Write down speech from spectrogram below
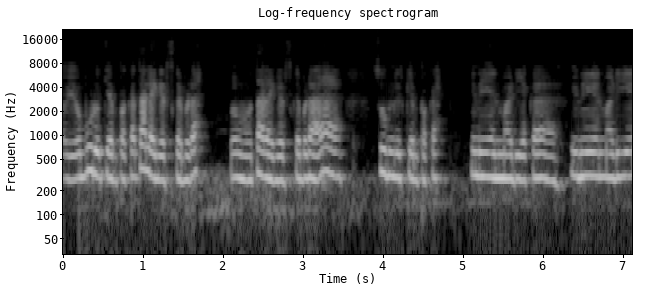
ಅಯ್ಯೋ ಬುಡು ಕೆಂಪಕ್ಕ ತಲೆಗೆಡ್ಸ್ಕೊಬೇಡ ಹ್ಞೂ ತಲೆಗೆಡ್ಸ್ಕೊಬೇಡ ಸುಮ್ಮನೆ ಕೆಂಪಕ್ಕ. ಏನು ಮಾಡಿಯಕ್ಕ ಇನ್ನೇನು ಮಾಡಿಯೇ?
